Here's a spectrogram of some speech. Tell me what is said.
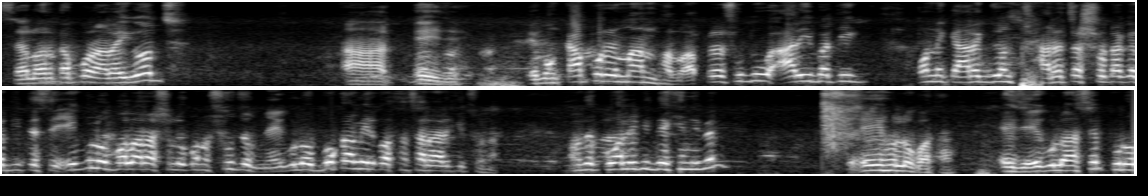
সালোয়ার কাপড় আড়াই গজ। আর এই যে, এবং কাপড়ের মান ভালো। আপনারা শুধু আরি বাটিক অনেকে আরেকজন সাড়ে চারশো টাকা দিতেছে, এগুলো বলার আসলে কোনো সুযোগ নেই। এগুলো বোকামির কথা ছাড়া আর কিছু না। আমাদের কোয়ালিটি দেখে নেবেন। এই হলো কথা। এই যে, এগুলো আছে পুরো,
